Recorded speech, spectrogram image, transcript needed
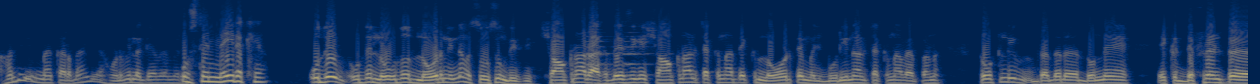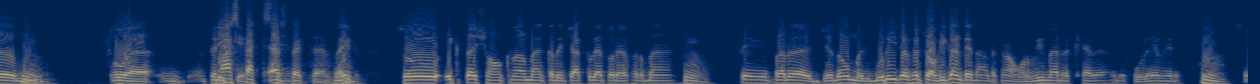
ਹਾਂਜੀ ਮੈਂ ਕਰਦਾ ਜੀ ਹੁਣ ਵੀ ਲੱਗਿਆ ਹੋਇਆ ਮੇਰੇ। ਉਸ ਦਿਨ ਨਹੀਂ ਰੱਖਿਆ? ਉਹਦੇ ਉਹਦੇ ਲੋ ਉਦੋਂ ਲੋੜ ਨਹੀਂ ਨਾ ਮਹਿਸੂਸ ਹੁੰਦੀ ਸੀ। ਸ਼ੌਂਕ ਨਾਲ ਰੱਖਦੇ ਸੀਗੇ ਸ਼ੌਂਕ ਨਾਲ ਚੱਕਣਾ ਤੇ ਇੱਕ ਲੋੜ ਤੇ ਮਜਬੂਰੀ ਨਾਲ ਚੱਕਣਾ ਵੈਪਨ। ਟੋਟਲੀ ਬ੍ਰਦਰ ਦੋਨੇ ਇੱਕ ਡਿਫਰੈਂਟ ਉਹ ਹੈ ਅਮ, ਤਰੀਕੇ Aspects ਨੇ। ਐਸਪੈਕਟਸ ਹੈ ਰਾਈਟ ਸੋ ਇੱਕ ਤਾਂ ਸ਼ੌਂਕ ਨਾਲ ਮੈਂ ਕਦੇ ਚੱਕ ਲਿਆ ਤੁਰਿਆ ਫਿਰਦਾ ਹੂੰ। ਤੇ ਪਰ ਜਦੋਂ ਮਜਬੂਰੀ ਚ ਫਿਰ 24 ਘੰਟੇ ਨਾਲ ਟਕਣਾ ਹੁਣ ਵੀ ਮੈਂ ਰੱਖਿਆ ਹੋਇਆ ਉਹਦੇ ਕੋਲੇ ਆ ਮੇਰੇ। ਹੂੰ। ਸੋ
